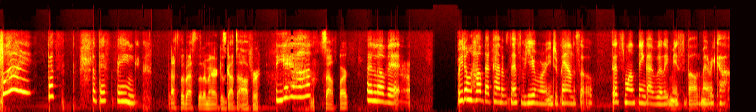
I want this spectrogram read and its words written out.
Why? That's the best thing. That's the best that America's got to offer. Yeah. South Park. I love it. We don't have that kind of sense of humor in Japan, so that's one thing I really miss about America.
